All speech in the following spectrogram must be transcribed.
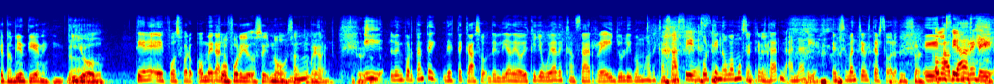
que también tiene. Ah. Y yodo. Tiene eh, fósforo, omega. no. Fósforo y yodo, sí, no, exacto, omega no. Y lo importante de este caso, del día de hoy, es que yo voy a descansar, Rey, Julie, vamos a descansar. Así es. Porque no vamos a entrevistar a nadie. Él se va a entrevistar solo. Exacto. Eh, Como hablaste.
